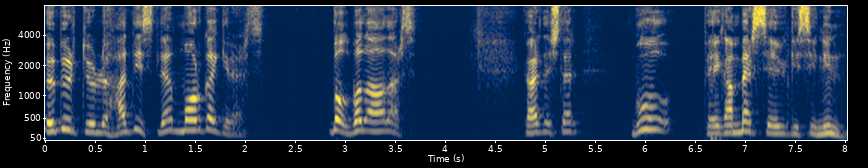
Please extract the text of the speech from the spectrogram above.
Öbür türlü hadisle morga girersin. Bol bol ağlarsın. Kardeşler bu peygamber sevgisinin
